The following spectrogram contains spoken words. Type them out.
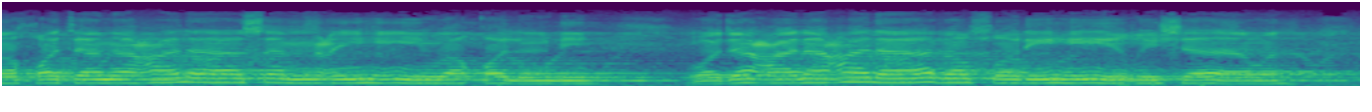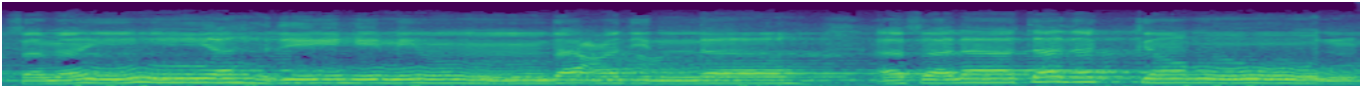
وختم على سمعه وقلبه وجعل على بصره غشاوة فمن يهديه من بعد الله أفلا تذكرون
